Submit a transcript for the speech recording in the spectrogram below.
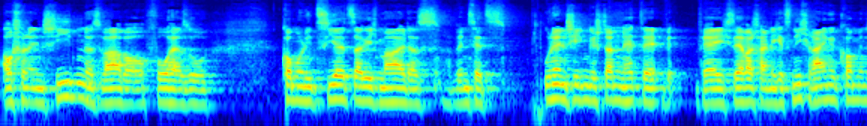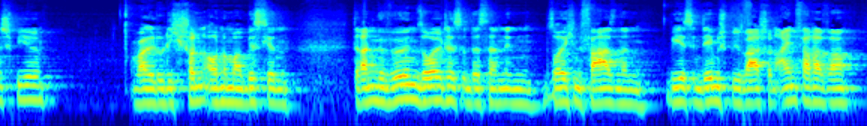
auch schon entschieden. Das war aber auch vorher so kommuniziert, sage ich mal, dass wenn es jetzt unentschieden gestanden hätte, wäre ich sehr wahrscheinlich jetzt nicht reingekommen ins Spiel, weil du dich schon auch noch mal ein bisschen dran gewöhnen solltest und das dann in solchen Phasen, dann, wie es in dem Spiel war, schon einfacher war.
